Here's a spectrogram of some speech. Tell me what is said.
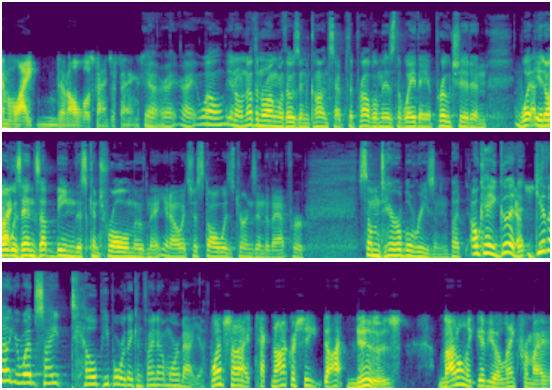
enlightened and all those kinds of things. Yeah, right, right. Well, you know, nothing wrong with those in concept. The problem is the way they approach it and what That's it right. always ends up being this control movement. You know, it just always turns into that for some terrible reason. But okay, good. Yes. Give out your website. Tell people where they can find out more about you. Website technocracy.news not only give you a link from my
